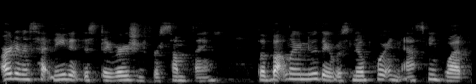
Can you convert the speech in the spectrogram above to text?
Artemis had needed this diversion for something, but Butler knew there was no point in asking what.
